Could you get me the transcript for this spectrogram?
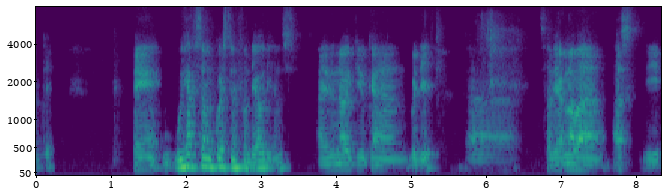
Okay. Uh, we have some questions from the audience. I don't know if you can read it. Uh, Xavier Nova asked if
